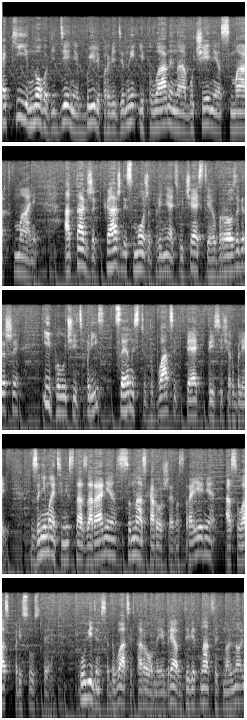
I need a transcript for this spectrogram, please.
какие нововведения были проведены и планы на обучение Smart Money. А также каждый сможет принять участие в розыгрыше и получить приз ценностью 25 тысяч рублей. Занимайте места заранее, с нас хорошее настроение, а с вас присутствие. Увидимся 22 ноября в 19.00.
